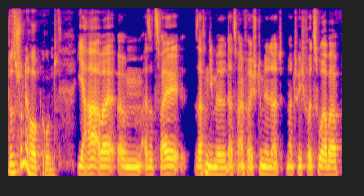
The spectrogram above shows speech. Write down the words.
Das ist schon der Hauptgrund. Ja, aber ähm, also zwei Sachen, die mir dazu einfach, ich stimme dir natürlich voll zu, aber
